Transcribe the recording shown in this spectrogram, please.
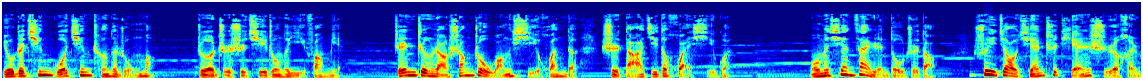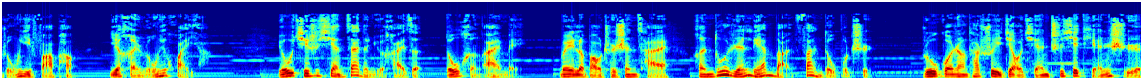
有着倾国倾城的容貌，这只是其中的一方面。真正让商纣王喜欢的是妲己的坏习惯。我们现在人都知道，睡觉前吃甜食很容易发胖，也很容易坏牙。尤其是现在的女孩子都很爱美，为了保持身材，很多人连晚饭都不吃。如果让他睡觉前吃些甜食，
